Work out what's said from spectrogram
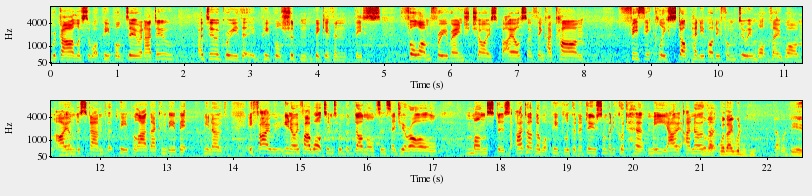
regardless of what people do, and I do, I do agree that people shouldn't be given this full-on free-range choice, but I also think I can't physically stop anybody from doing what they want. I understand that people out there can be a bit, you know, if I, you know, if I walked into a McDonald's and said you're all monsters, I don't know what people are going to do. Somebody could hurt me. I, I know Well, that. that, well, they wouldn't. That would be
